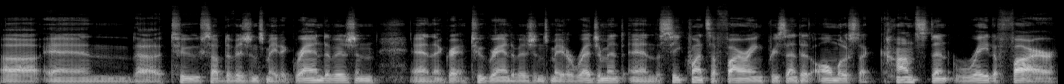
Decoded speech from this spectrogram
uh, and uh, two subdivisions made a Grand Division, and the two Grand Divisions made a regiment, and the sequence of firing presented almost a constant rate of fire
